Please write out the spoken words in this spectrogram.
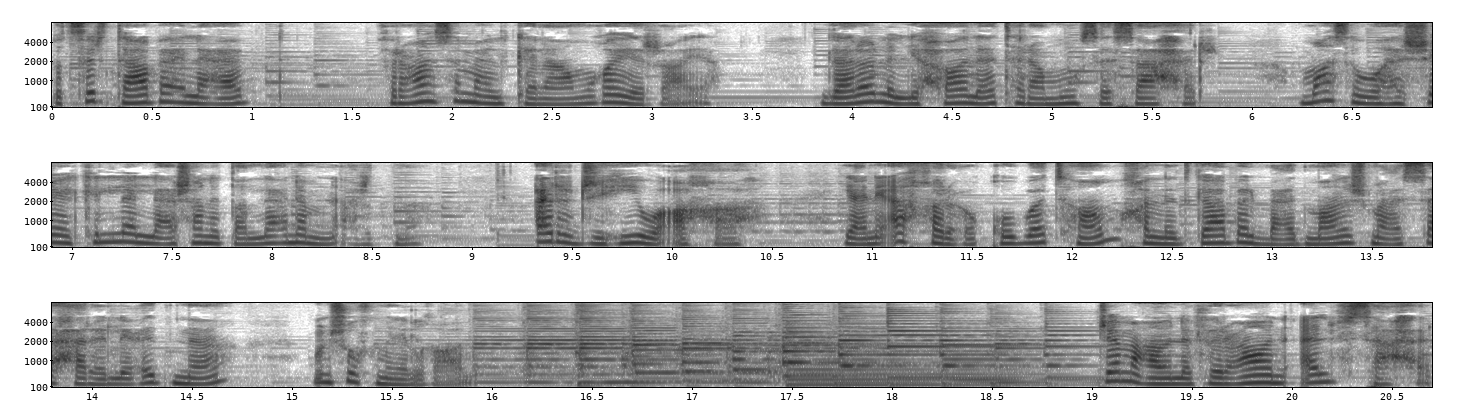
بتصير تابع لعبد؟ فرعون سمع الكلام وغير رايه. قالوا للي حوله ترى موسى ساحر. وما سوى هالشي كله إلا عشان يطلعنا من أرضنا. أرجه وأخاه. يعني أخر عقوبتهم خل نتقابل بعد ما نجمع السحرة اللي عدنا ونشوف من الغالب. جمعوا لفرعون ألف ساحر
